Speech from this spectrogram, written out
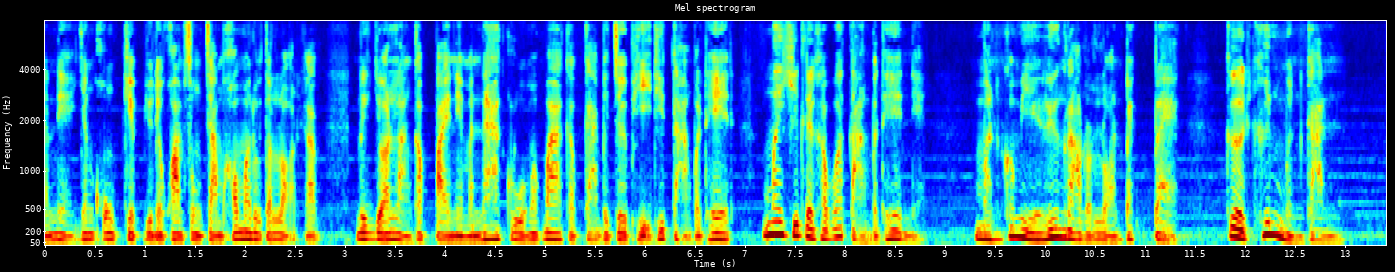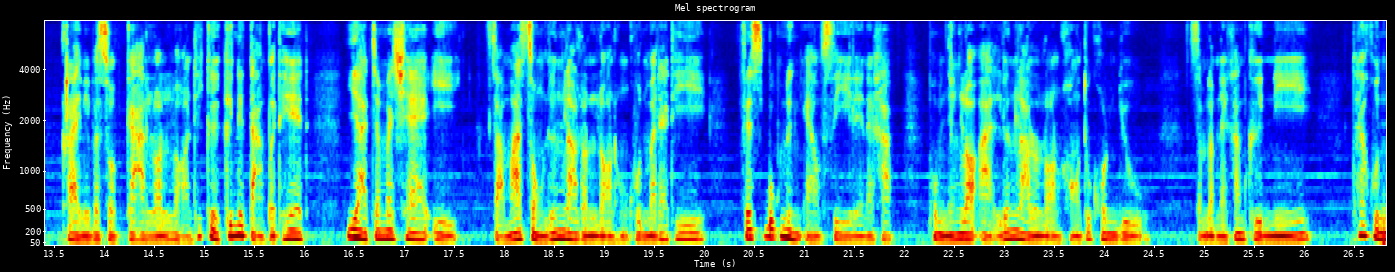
นั้นเนี่ยยังคงเก็บอยู่ในความทรงจำเขามาโดยตลอดครับ นึกย้อนหลังกลับไปเนี่ยมันน่ากลัวมากๆกับการไปเจอผีที่ต่างประเทศ ไม่คิดเลยครับว่าต่างประเทศเนี่ยมันก็มีเรื่องราวหลอนๆแปลกๆเกิดขึ้นเหมือนกัน รมีประสบการณ์หลอนๆที่เกิดขึ้นในต่างประเทศ อยากจะมาแชร์อีก สามารถส่งเรื่องราวหลอนๆของคุณมาได้ที่ Facebook 1 LC เลยนะครับ ผมยังรออ่านเรื่องราวหลอนๆของทุกคนอยู่สำหรับในค่ำคืนนี้ ถ้าคุณ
